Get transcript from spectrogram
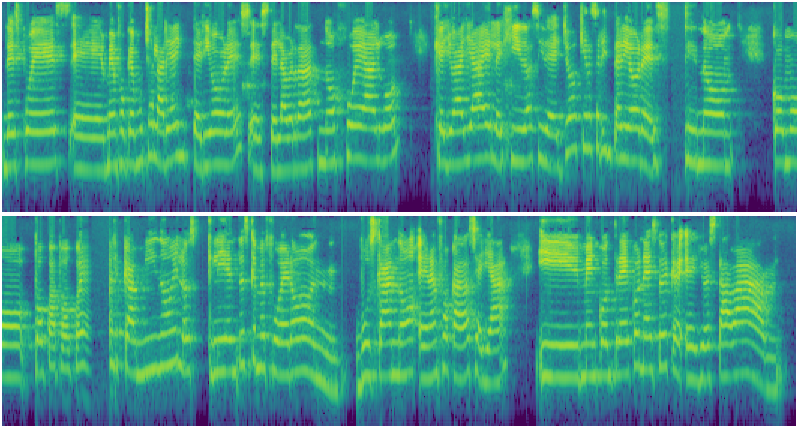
Después me enfoqué mucho al área de interiores. Este, la verdad, no fue algo que yo haya elegido así de yo quiero ser interiores, sino como poco a poco el camino y los clientes que me fueron buscando era enfocado hacia allá. Y me encontré con esto de que eh, yo estaba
